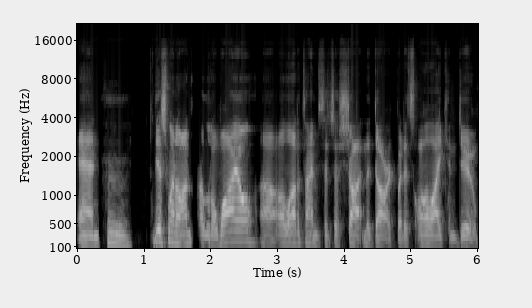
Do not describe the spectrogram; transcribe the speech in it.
And hmm this went on for a little while. Uh, a lot of times it's a shot in the dark, but it's all I can do.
